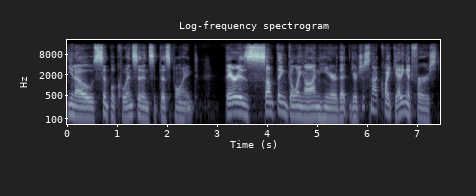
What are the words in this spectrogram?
you know, simple coincidence at this point. There is something going on here that you're just not quite getting at first.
